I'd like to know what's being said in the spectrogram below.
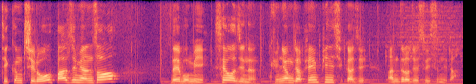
뒤꿈치로 빠지면서 내 몸이 세워지는 균형 잡힌 피니시까지 만들어질 수 있습니다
